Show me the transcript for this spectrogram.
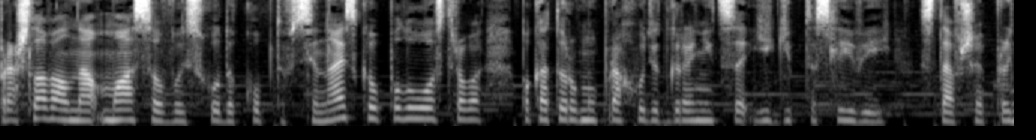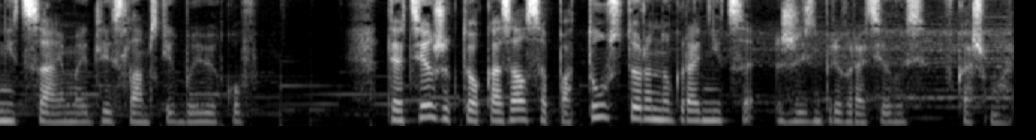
Прошла волна массового исхода коптов с Синайского полуострова, по которому проходит граница Египта с Ливией, ставшая проницаемой для исламских боевиков. Для тех же, кто оказался по ту сторону границы, жизнь превратилась в кошмар.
